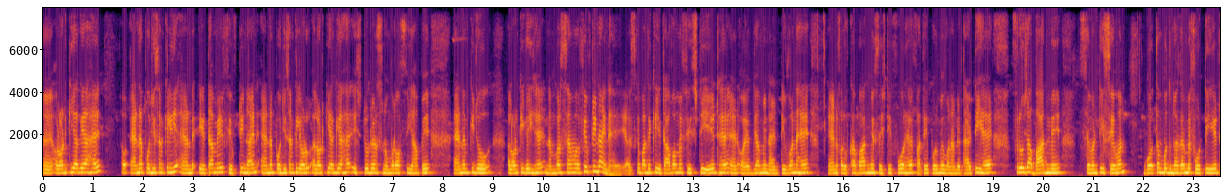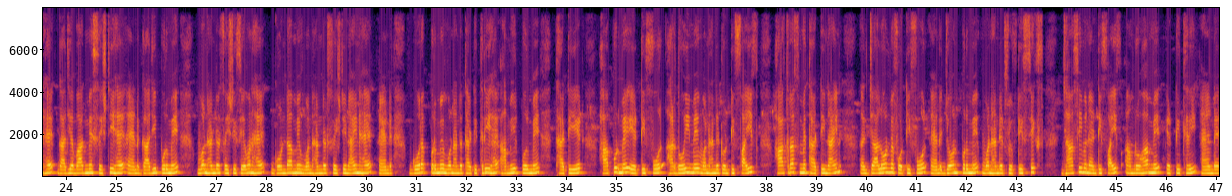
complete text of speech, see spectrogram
अलॉट किया गया है। एन एम पोजिशन के लिए एंड एटा में fifty nine N M position के लिए अलाउट किया गया है। स्टूडेंट्स नंबर ऑफ़ यहाँ पे एन एम की जो अलाउट की गई है नंबर फिफ्टी नाइन है। इसके बाद देखिए इटावा में सिक्सटी एट है एंड अयोध्या में नाइन्टी वन है एंड फरुखाबाद में सिक्सटी फोर है, फतेहपुर में वन हंड्रेड थर्टी है, फिरोजाबाद में सेवेंटी सेवन गौतम बुद्ध नगर में फोर्टी एट है, गाज़ियाबाद में सिक्सटी है एंड गाजीपुर में वन हंड्रेड सिक्सटी सेवन है, गोंडा में वन हंड्रेड सिक्सटी नाइन है एंड गोरखपुर में वन हंड्रेड थर्टी थ्री है, हमीरपुर में थर्टी एट हापुड़ में एट्टी फोर हरदोई में one hundred twenty five Hathras में थर्टी नाइन जालौन में फोर्टी फोर एंड जौनपुर में one hundred fifty six Jhansi में नाइन्टी फाइव अमरोहा में एट्टी थ्री एंड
